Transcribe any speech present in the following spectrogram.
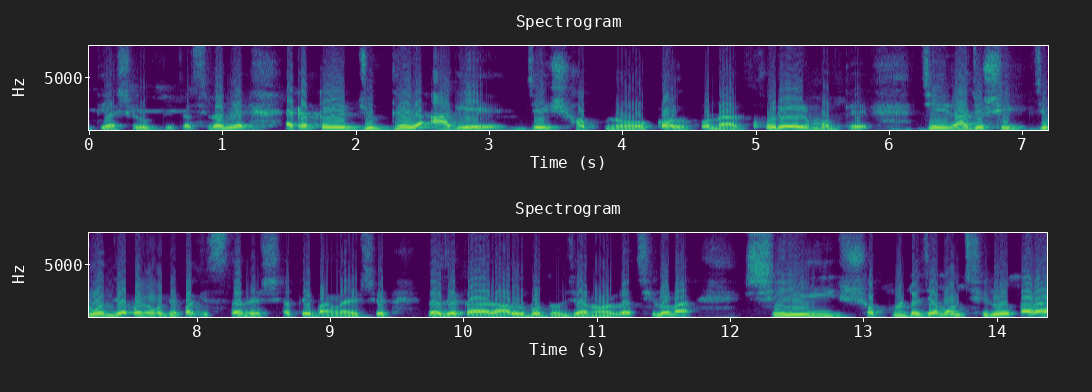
ইতিহাসের রূপ দিতেছিলেন যে একাত্তরের যুদ্ধের আগে যে স্বপ্ন, কল্পনা, ঘোরের মধ্যে, যে রাজসিক জীবনযাপনের মধ্যে পাকিস্তানের সাথে বাংলাদেশের রাজাকার আলবদর জানোয়াররা ছিল না, সেই স্বপ্নটা যেমন ছিল, তারা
